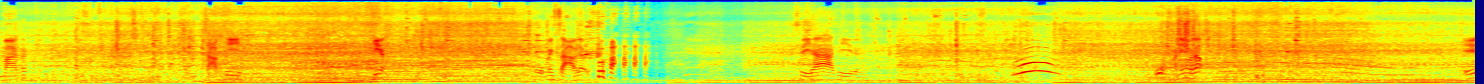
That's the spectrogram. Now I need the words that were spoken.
ประมาณสักสามทีเกลียงโอ้ไม่สามแล้วสี่ห้าทีเลยอู้โอ้อันนี้มาแล้ว เอ๊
